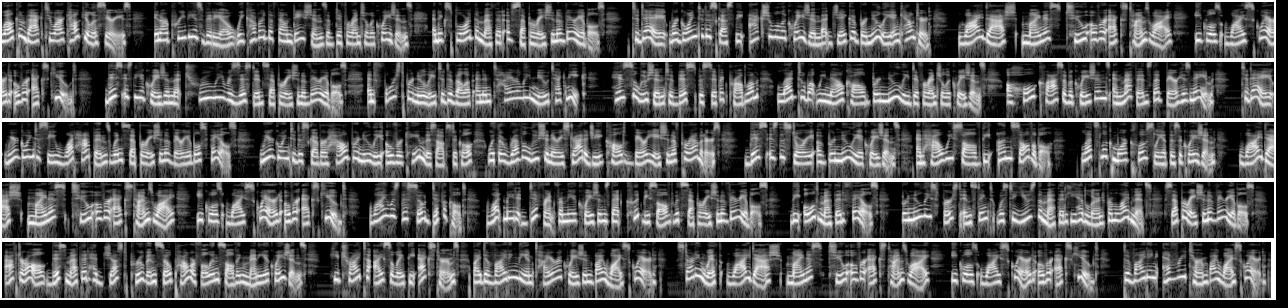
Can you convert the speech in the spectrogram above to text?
Welcome back to our calculus series. In our previous video, we covered the foundations of differential equations and explored the method of separation of variables. Today, we're going to discuss the actual equation that Jacob Bernoulli encountered. y dash minus 2 over x times y equals y squared over x cubed. This is the equation that truly resisted separation of variables and forced Bernoulli to develop an entirely new technique. His solution to this specific problem led to what we now call Bernoulli differential equations, a whole class of equations and methods that bear his name. Today, we're going to see what happens when separation of variables fails. We're going to discover how Bernoulli overcame this obstacle with a revolutionary strategy called variation of parameters. This is the story of Bernoulli equations and how we solve the unsolvable. Let's look more closely at this equation y dash minus 2 over x times y equals y squared over x cubed. Why was this so difficult? What made it different from the equations that could be solved with separation of variables? The old method fails. Bernoulli's first instinct was to use the method he had learned from Leibniz, separation of variables. After all, this method had just proven so powerful in solving many equations. He tried to isolate the x terms by dividing the entire equation by y squared starting with y dash minus 2 over x times y equals y squared over x cubed, dividing every term by y squared.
